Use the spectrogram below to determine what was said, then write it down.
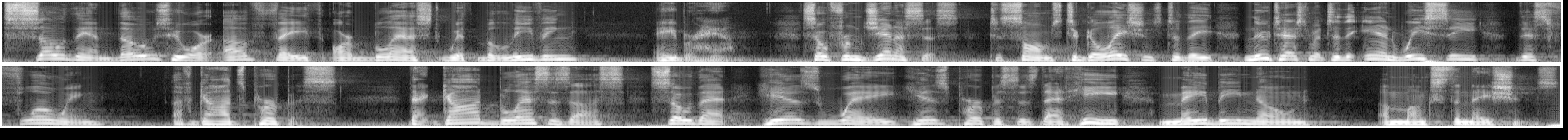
So then, those who are of faith are blessed with believing Abraham. So from Genesis to Psalms to Galatians to the New Testament to the end, we see this flowing of God's purpose. That God blesses us so that His way, His purposes, that He may be known amongst the nations.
